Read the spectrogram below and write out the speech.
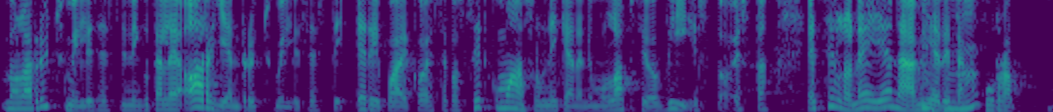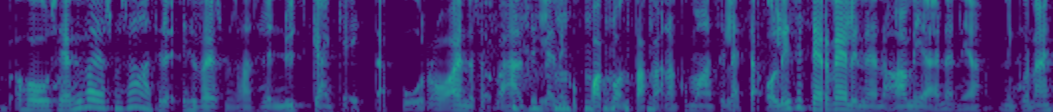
me ollaan rytmillisesti, niin kuin arjen rytmillisesti eri paikoissa, koska sitten kun mä oon sun ikäinen, niin mun lapsi on 15. Et silloin ei enää mietitä mm-hmm. kurahousia. Hyvä, jos mä saan sille, hyvä, jos mä saan sille nytkään keittää puuroa. Aina se on vähän silleen niin kuin pakon takana, kun mä oon silleen, että olisi terveellinen aamiainen ja niin kuin näin.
